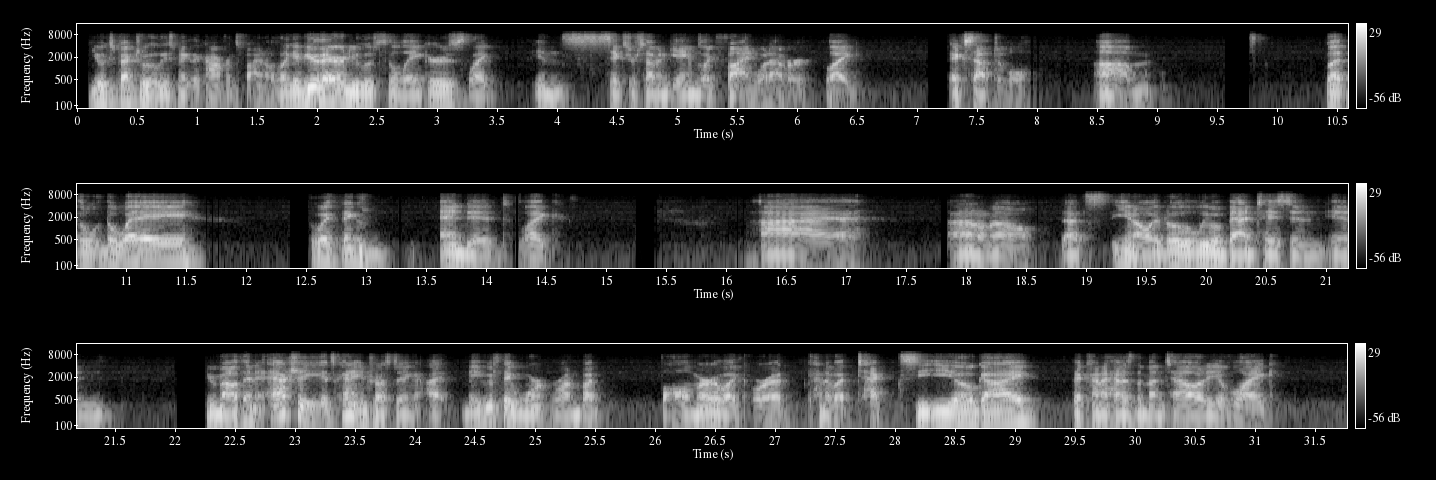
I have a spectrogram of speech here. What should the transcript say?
you expect to at least make the conference finals. Like if you're there and you lose to the Lakers, like in six or seven games, like fine, whatever, like acceptable. Um, but the the way the way things ended, like I I don't know. That's you know it'll leave a bad taste in in your mouth. And actually, it's kind of interesting. I maybe if they weren't run by Ballmer, like or a kind of a tech CEO guy that kind of has the mentality of like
